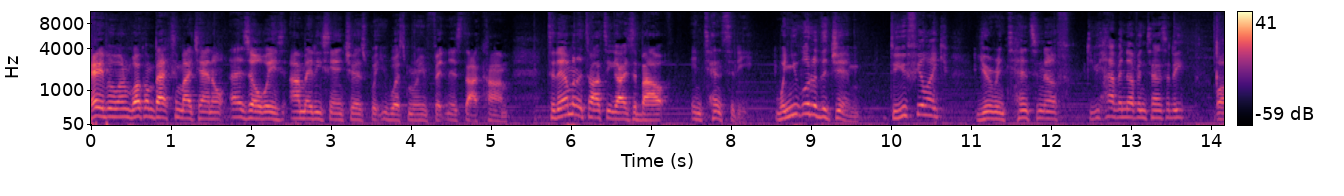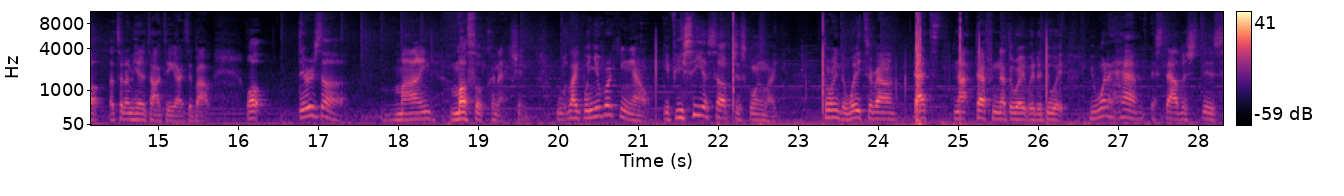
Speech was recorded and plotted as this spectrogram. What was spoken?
Hey everyone, welcome back to my channel. As always, I'm Eddie Sanchez with USMarineFitness.com. Today I'm going to talk to you guys about intensity. When you go to the gym, do you feel like you're intense enough? Do you have enough intensity? Well, that's what I'm here to talk to you guys about. Well, there's a mind muscle connection. Like when you're working out, if you see yourself just going like throwing the weights around, that's not definitely not the right way to do it. You want to have established this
